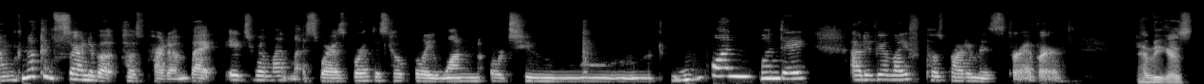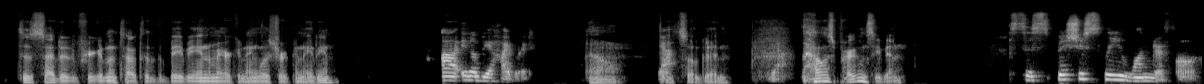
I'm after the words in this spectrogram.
I'm not concerned about postpartum, but it's relentless. Whereas birth is hopefully one or two, one one day out of your life. Postpartum is forever. Have you guys decided if you're going to talk to the baby in American English or Canadian? Uh, it'll be a hybrid. Oh, Yeah. that's so good. Yeah. How has pregnancy been? Suspiciously wonderful.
